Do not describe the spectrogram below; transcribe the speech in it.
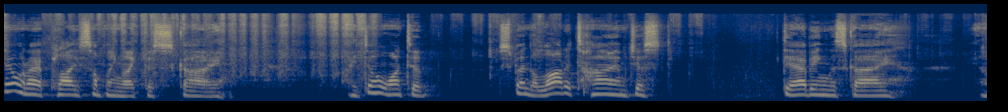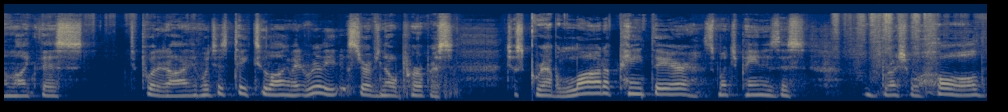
Know, when I apply something like the sky, I don't want to spend a lot of time just dabbing the sky, you know, like this to put it on. It would just take too long and it really serves no purpose. Just grab a lot of paint there, as much paint as this brush will hold,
